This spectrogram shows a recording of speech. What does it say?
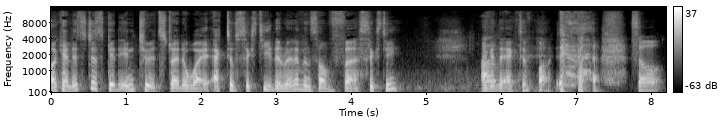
Okay, let's just get into it straight away. Active 60, the relevance of uh, 60 I get um, the active part. so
